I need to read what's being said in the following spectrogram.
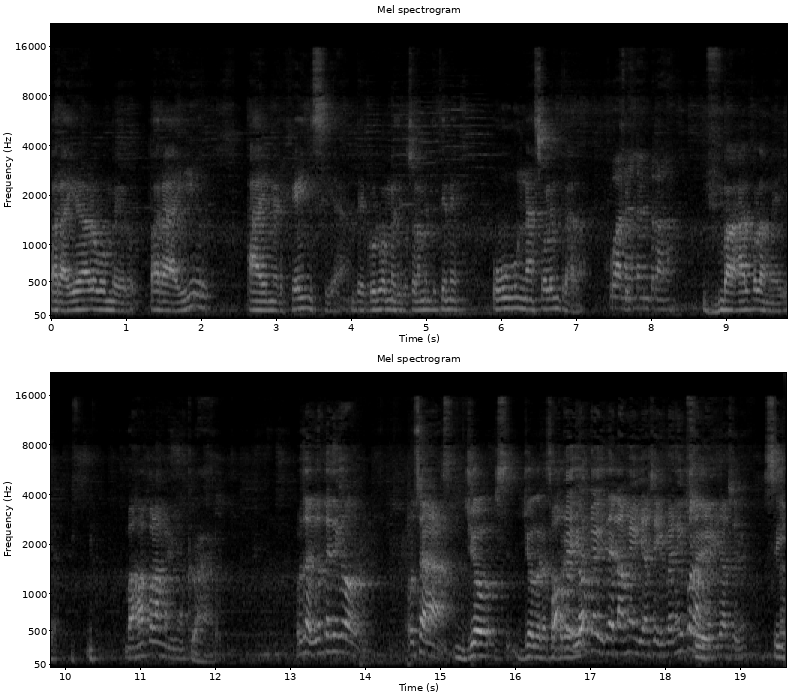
para ir a los bomberos, para ir a emergencia de curvo médico, solamente tiene una sola entrada. ¿Cuál es la entrada? Bajar por la media. Bajar por la media. Claro. O sea, yo te digo, o sea. Yo, yo de la Ok, ok, de la media, sí, venir por la media, sí. Sí,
